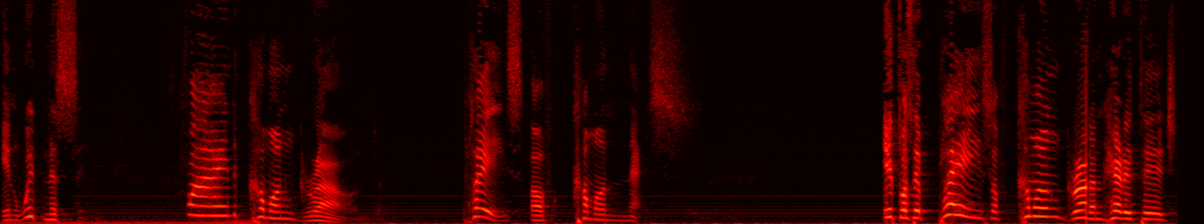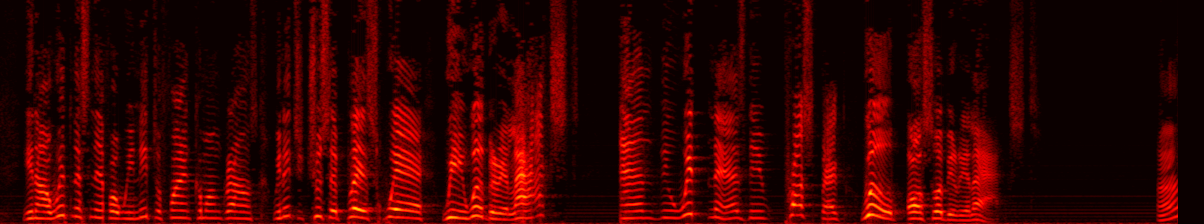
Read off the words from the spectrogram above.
in witnessing, find common ground, place of commonness. It was a place of common ground and heritage in our witnessing, therefore, we need to find common grounds. We need to choose a place where we will be relaxed, and the witness, the prospect, will also be relaxed. Huh?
